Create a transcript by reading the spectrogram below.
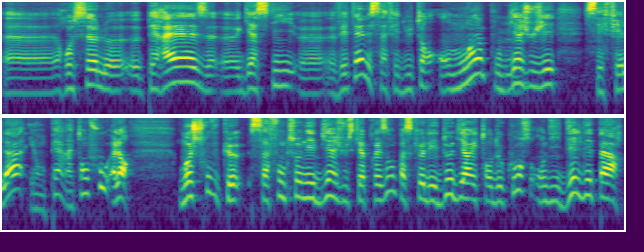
euh, Russell, Perez, Gasly, Vettel, et ça fait du temps en moins pour bien juger ces faits-là et on perd un temps fou. Alors, moi je trouve que ça fonctionnait bien jusqu'à présent parce que les deux directeurs de course ont dit dès le départ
